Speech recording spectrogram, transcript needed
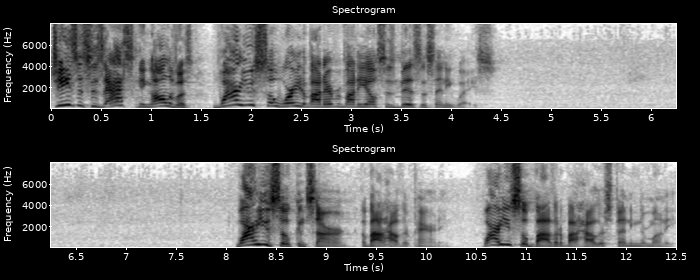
Jesus is asking all of us, why are you so worried about everybody else's business, anyways? Why are you so concerned about how they're parenting? Why are you so bothered about how they're spending their money?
